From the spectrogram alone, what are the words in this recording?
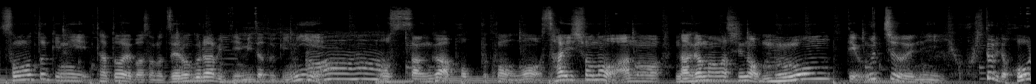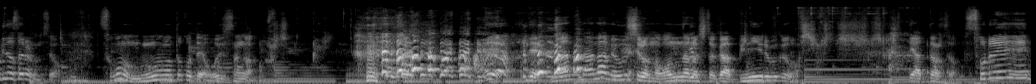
その時に例えばその「ゼログラビティ」見た時にあおっさんがポップコーンを最初のあの長回しの無音っていう宇宙に一人で放り出されるんですよ。そこの無音のとこでおじさんが ででな斜め後ろの女の人がビニール袋をシュッってやったんですよ。それ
